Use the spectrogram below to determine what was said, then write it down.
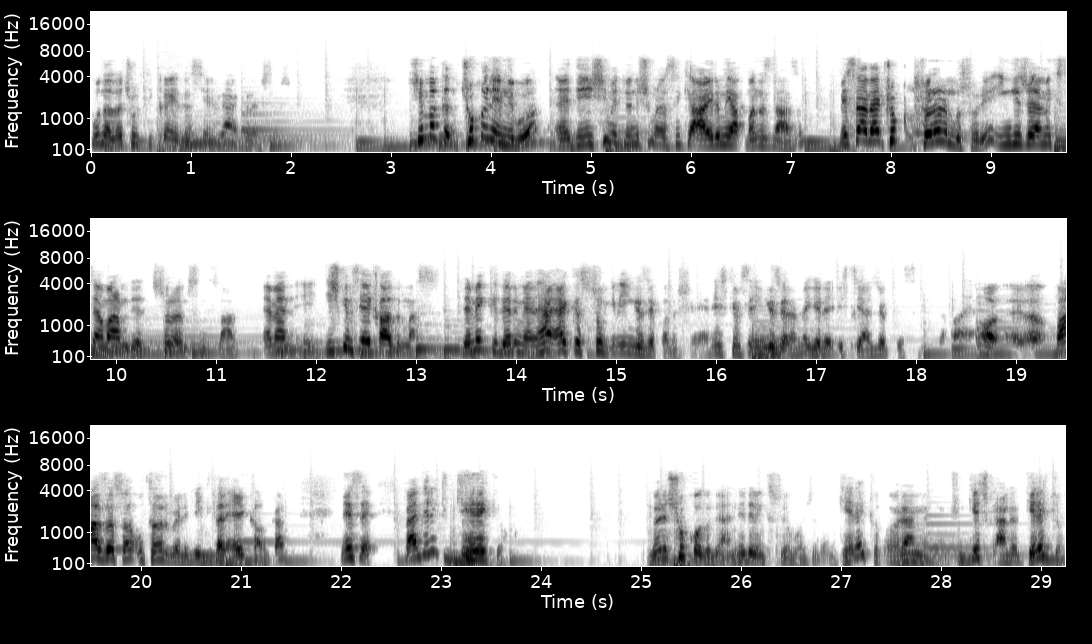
buna da çok dikkat edin sevgili arkadaşlar. Şimdi bakın çok önemli bu. E, değişim ve dönüşüm arasındaki ayrımı yapmanız lazım. Mesela ben çok sorarım bu soruyu. İngilizce öğrenmek isteyen var mı diye sorarım sınıflarda. Hemen e, hiç kimse el kaldırmaz. Demek ki derim yani her, herkes su gibi İngilizce konuşuyor. Yani. Hiç kimse İngilizce öğrenmeye göre ihtiyacı yok bu sınıfta. Yani. O, e, bazıları sonra utanır böyle bir iki tane el kalkar. Neyse ben dedim ki gerek yok. Böyle şok olur yani. Ne demek istiyor bu hoca? Gerek yok. Öğrenmiyorum. Çünkü geç yani gerek yok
